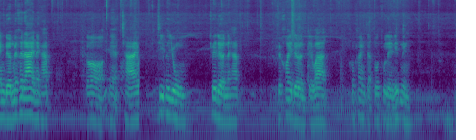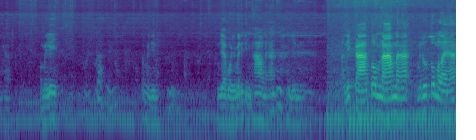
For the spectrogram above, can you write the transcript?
ยังเดินไม่ค่อยได้นะครับ ก็เนี่ยใช้ที่พยุงช่วยเดินนะครับ ค่อยๆเดินแต่ว่าค่อนข้างจะตัวทุเรนิดนึงนะครับโอเมลี่ก็ไม่ดีนคุณยายบอกยังไม่ได้กินข้าวนะฮะเย็นนี้ อันนี้กาต้มน้ำนะฮะ ไม่รู้ต้มอะไรฮะ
